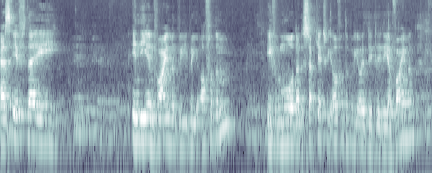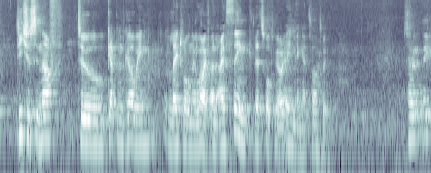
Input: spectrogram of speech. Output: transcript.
As if they, in the environment we, we offer them, even more than the subjects we offer them, we, the, the, environment, teaches enough to get them going later on in life. And I think that's what we are aiming at, aren't we? So the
